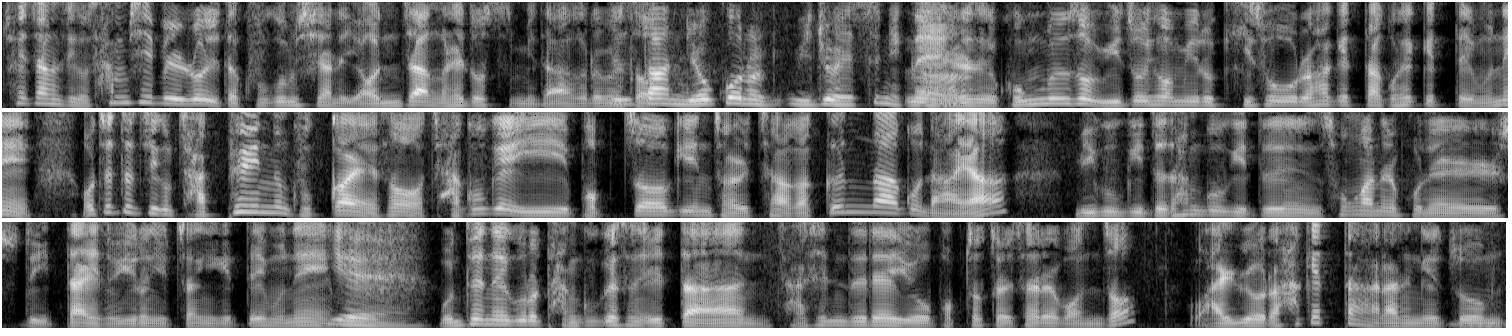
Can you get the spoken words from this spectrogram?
최장 지금 30일로 일단 구금 시한을 연장을 해뒀습니다. 그러면서 일단 여권을 위조했으니까. 네, 그래서 공문서 위조 혐의로 기소를 하겠다고 했기 때문에 어쨌든 지금 잡혀 있는 국가에서 자국의 이 법적인 절차가 끝나고 나야 미국이든 한국이든 송환을 보낼 수도 있다 해서 이런 입장이기 때문에 예. 몬테네그로 당국에서는 일단 자신들의 요 법적 절차를 먼저 완료를 하겠다라는 게좀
